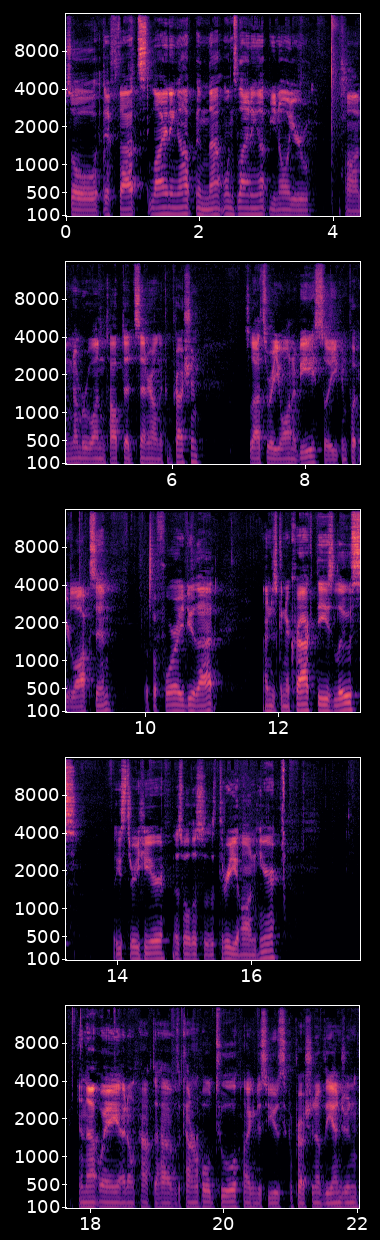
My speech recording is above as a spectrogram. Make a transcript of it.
So if that's lining up and that one's lining up, you know you're on number one top dead center on the compression. So that's where you want to be so you can put your locks in. But before I do that, I'm just going to crack these loose these three here, as well as the three on here. And that way I don't have to have the counter hold tool. I can just use the compression of the engine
